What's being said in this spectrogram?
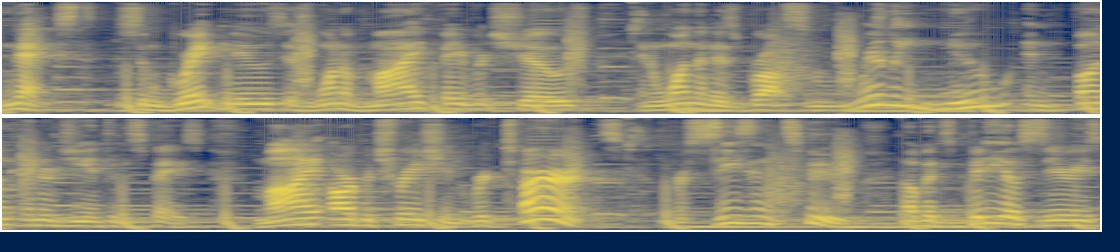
Next, some great news is one of my favorite shows and one that has brought some really new and fun energy into the space. My Arbitration returns for season two of its video series,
